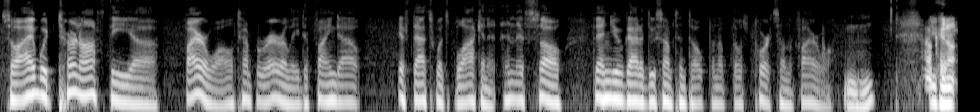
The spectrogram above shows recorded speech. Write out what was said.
So I would turn off the uh, firewall temporarily to find out if that's what's blocking it, and if so, then you've got to do something to open up those ports on the firewall. Mm-hmm. Okay. You can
